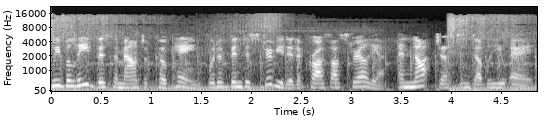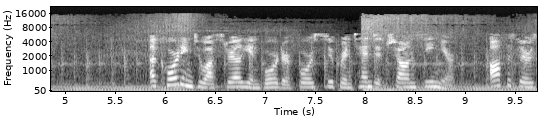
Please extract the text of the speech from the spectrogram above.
We believe this amount of cocaine would have been distributed across Australia and not just in WA. According to Australian Border Force Superintendent Sean Senior, officers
